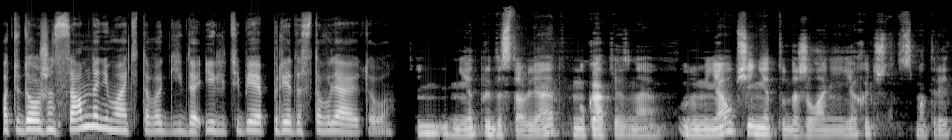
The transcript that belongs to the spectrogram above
А ты должен сам нанимать этого гида или тебе предоставляют его? Нет, предоставляют. Ну как я знаю. У меня вообще нет туда желания ехать, что-то смотреть.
